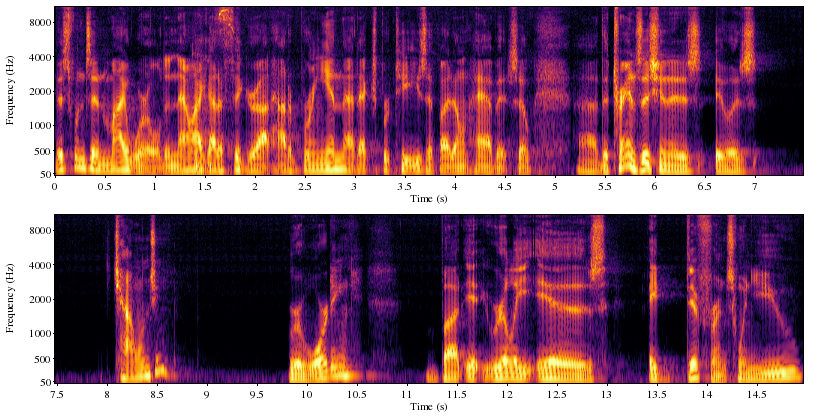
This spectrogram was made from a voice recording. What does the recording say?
this one's in my world, and now yes. I got to figure out how to bring in that expertise if I don't have it. So uh, the transition is it was challenging, rewarding, but it really is a difference when you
